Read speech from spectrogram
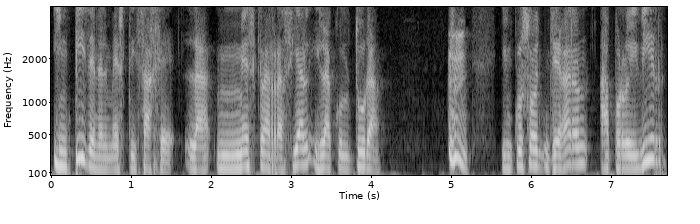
impiden el mestizaje, la mezcla racial y la cultura. Incluso llegaron a prohibir,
